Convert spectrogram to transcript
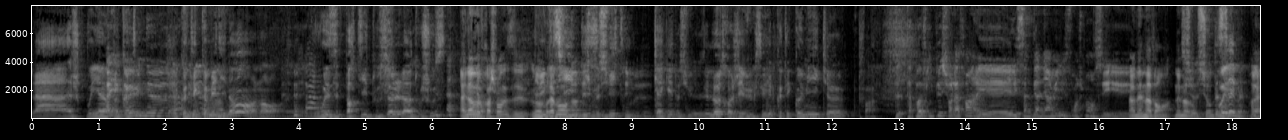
Là, je voyais un Ah, peu côté, une. le ah, côté bien, comédie. hein. Non, non, non. Euh, Vous êtes parti tout seul, là, tout chousse. Ah non, mais franchement, non, vraiment. Non, je me suis euh, Cagué dessus. L'autre, j'ai vu que c'est le côté comique. euh, enfin, T'as pas flippé sur la fin et les 5 dernières minutes, franchement, c'est. Ah, même avant, hein, même avant. sur, sur Deadstream. Ouais.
